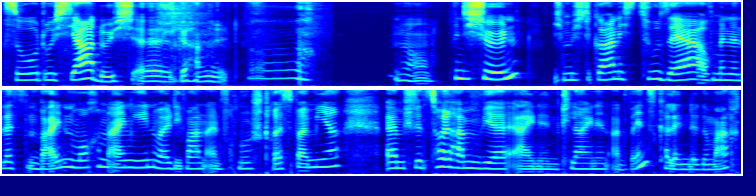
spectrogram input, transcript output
so durchs Jahr durchgehangelt. Äh, ah. Ja, finde ich schön. Ich möchte gar nicht zu sehr auf meine letzten beiden Wochen eingehen, weil die waren einfach nur Stress bei mir. Ähm, ich finde es toll, haben wir einen kleinen Adventskalender gemacht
